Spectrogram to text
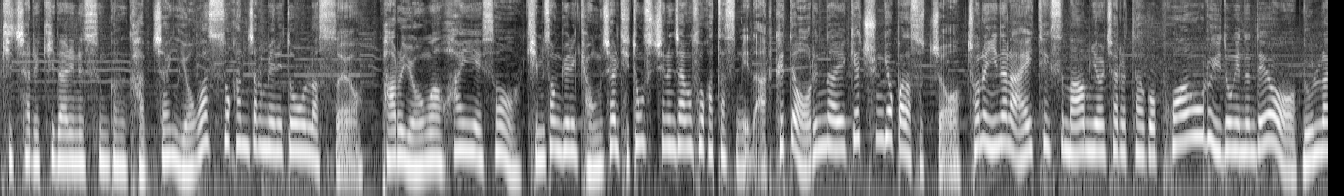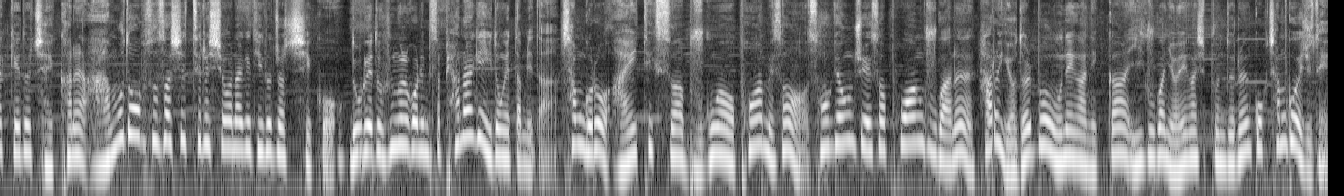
기차를 기다리는 순간 갑자기 영화 속 한 장면이 떠올랐어요. 바로 영화 화이에서 김성균이 경찰 뒤통수 치는 장소 같았습니다. 그때 어린 나이에 꽤 충격받았었죠. 저는 이날 ITX 마음 열차를 타고 포항으로 이동했는데요. 놀랍게도 제 칸엔 아무도 없어서 시트를 시원하게 뒤로 젖히고 노래도 흥얼거리면서 편하게 이동했답니다. 참고로 ITX와 무궁화호 포함해서 서경주에서 포항 구간은 하루 8번 운행하니까 이 구간 여행하실 분들은 꼭 참고해주세요.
